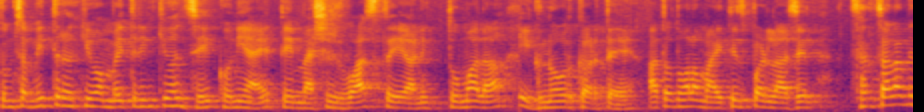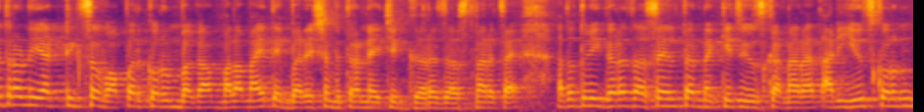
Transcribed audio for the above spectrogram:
तुमचा मित्र किंवा मैत्रीण किंवा जे कोणी आहे ते मेसेज वाचते आणि तुम्हाला इग्नोर करते आता तुम्हाला माहितीच पडलं असेल. तर चला मित्रांनो या ट्रिकचा वापर करून बघा. मला माहिती आहे बऱ्याचशा मित्रांना याची गरज असणारच आहे. आता तुम्ही गरज असेल तर नक्कीच यूज करणार आहात. आणि यूज करून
